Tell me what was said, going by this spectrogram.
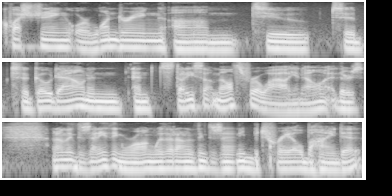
questioning or wondering um, to to to go down and and study something else for a while. You know, there's I don't think there's anything wrong with it. I don't think there's any betrayal behind it,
